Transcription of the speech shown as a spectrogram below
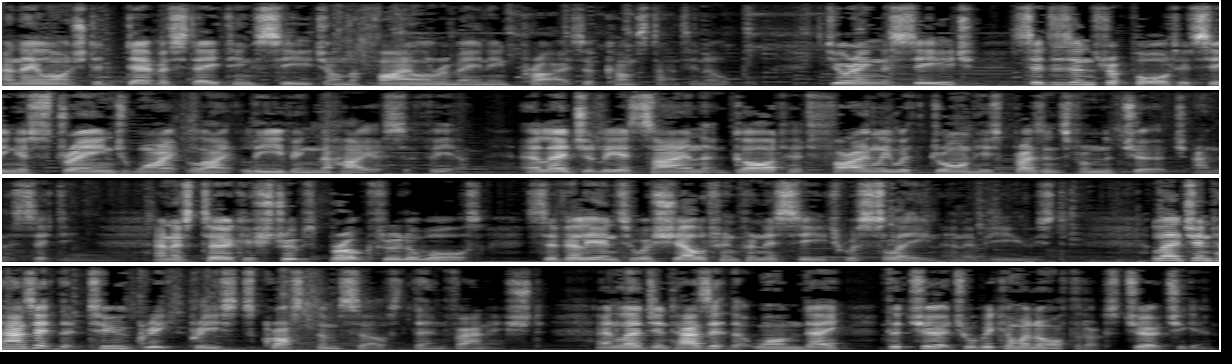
and they launched a devastating siege on the final remaining prize of Constantinople. During the siege, citizens reported seeing a strange white light leaving the Hagia Sophia, allegedly a sign that God had finally withdrawn his presence from the church and the city. And as Turkish troops broke through the walls, civilians who were sheltering from the siege were slain and abused. Legend has it that two Greek priests crossed themselves, then vanished. And legend has it that one day the church will become an Orthodox church again,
